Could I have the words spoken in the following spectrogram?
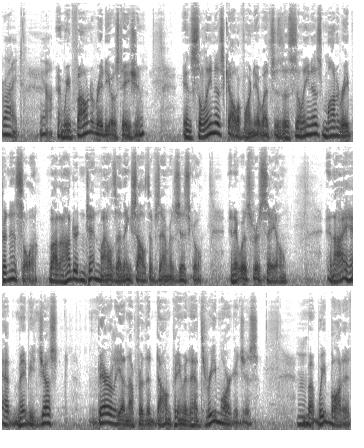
right. Yeah. And we found a radio station in Salinas, California, which is the Salinas Monterey Peninsula, about 110 miles, I think, south of San Francisco. And it was for sale. and I had maybe just barely enough for the down payment. It had three mortgages, hmm. but we bought it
